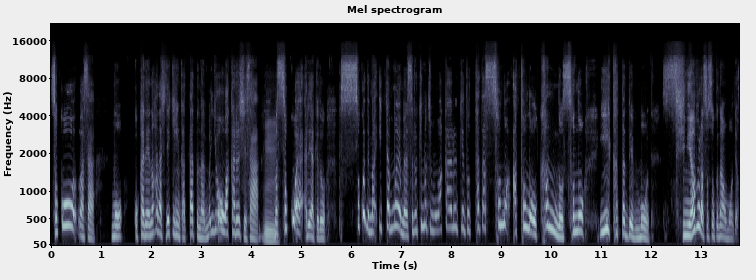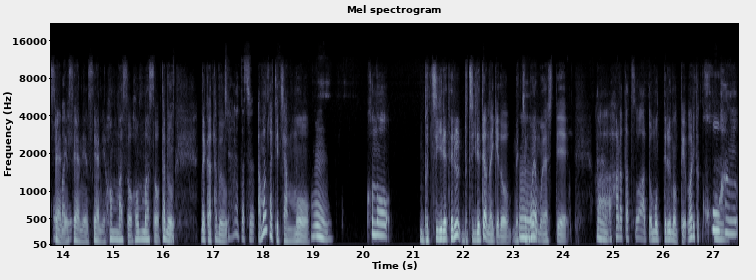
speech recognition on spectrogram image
そこはさもうお金の話できひんかったってのはまあようわかるしさ、うん。まあ、そこはあれやけどそこでまあ一旦モヤモヤする気持ちもわかるけどただその後のおかんのその言い方でもう火に油注ぐな思うでほんまに。そやねんそやねん。そやねんほんまそうほんまそう。多分だから多分じゃあ腹立つ。甘酒ちゃんもうん。このぶっちぎれてる？ぶっちぎれてはないけどめっちゃうんモヤモヤして、うん。ああ腹立つわと思ってるのって割と後半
